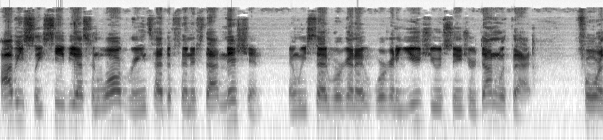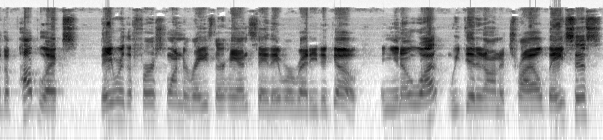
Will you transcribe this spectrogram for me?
Obviously, CVS and Walgreens had to finish that mission. And we said, we're going to we're to use you as soon as you're done with that. For the Publix, they were the first one to raise their hand, say they were ready to go. And you know what? We did it on a trial basis.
